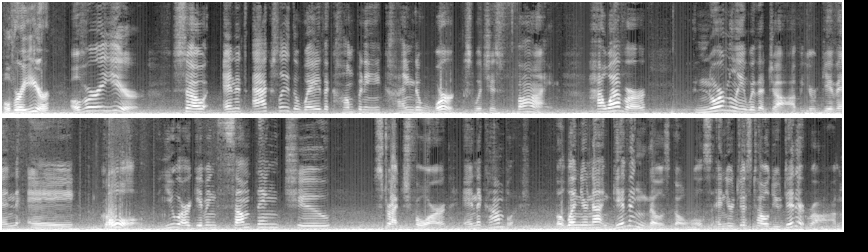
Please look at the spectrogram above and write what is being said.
Over a year. Over a year. So and it's actually the way the company kind of works, which is fine. However, normally with a job, you're given a goal. You are giving something to stretch for and accomplish. But when you're not giving those goals and you're just told you did it wrong,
